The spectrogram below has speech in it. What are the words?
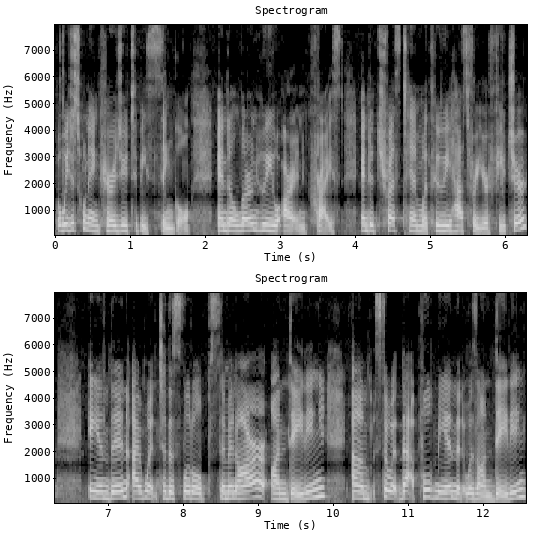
but we just want to encourage you to be single and to learn who you are in Christ and to trust Him with who He has for your future. And then I went to this little seminar on dating. Um, so it, that pulled me in that it was on dating,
